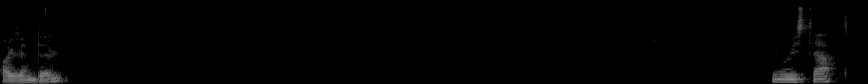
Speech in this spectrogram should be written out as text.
for example. We restart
